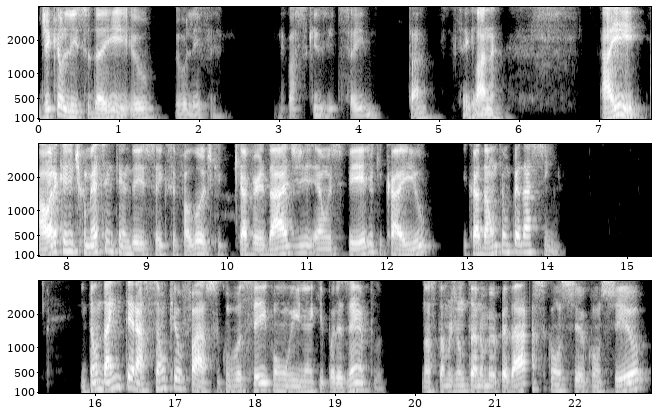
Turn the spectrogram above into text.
O dia que eu li isso daí, eu, eu olhei e falei, negócio esquisito, isso aí tá, sei lá, né? Aí, a hora que a gente começa a entender isso aí que você falou, de que, que a verdade é um espelho que caiu e cada um tem um pedacinho. Então, da interação que eu faço com você e com o William aqui, por exemplo, nós estamos juntando o meu pedaço com o seu, com o seu,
